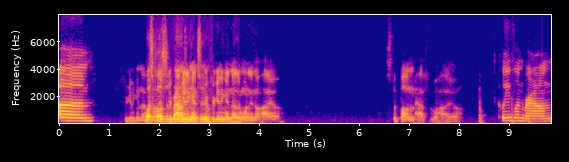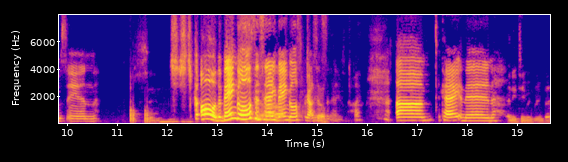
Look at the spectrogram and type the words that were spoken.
Um, What's close to the Browns forgetting again, a- too? You're forgetting another one in Ohio. It's the bottom half of Ohio. Cleveland Browns and oh, the Bengals, Cincinnati Yeah. Bengals. Forgot Yep. Cincinnati. was in Ohio. Um, okay, and then Any team in Green Bay?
